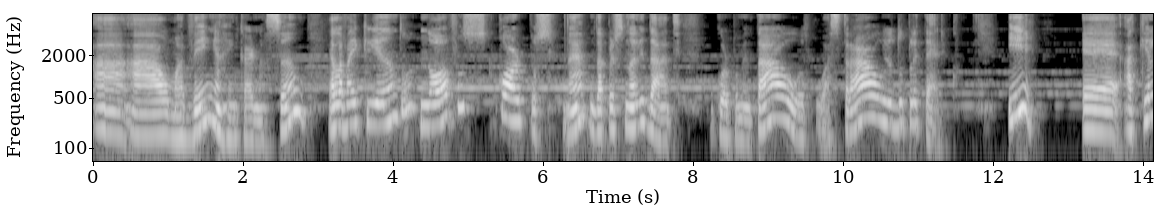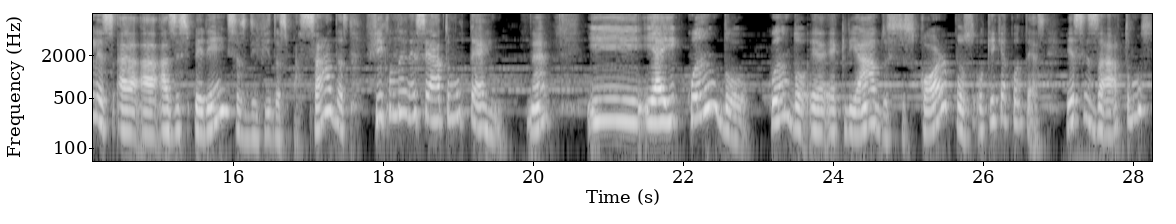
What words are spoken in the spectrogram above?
a, a, alma vem à reencarnação, ela vai criando novos corpos né, da personalidade: o corpo mental, o astral e o duplo etérico. E é, aqueles, a, a, as experiências de vidas passadas ficam nesse átomo térreo, né? E, e aí, quando, quando é, é criado esses corpos, o que, que acontece? Esses átomos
